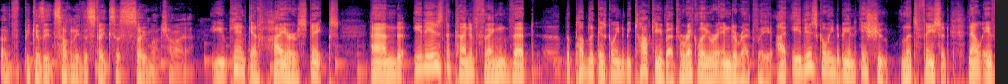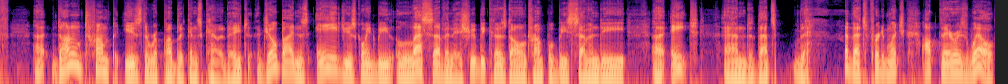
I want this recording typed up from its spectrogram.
of because it suddenly the stakes are so much higher. You can't get higher stakes, and it is the kind of thing that the public is going to be talking about directly or indirectly. it is going to be an issue. Let's face it. Now, if uh, Donald Trump is the Republicans' candidate. Joe Biden's age is going to be less of an issue because Donald Trump will be 78, and that's that's pretty much up there as well.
